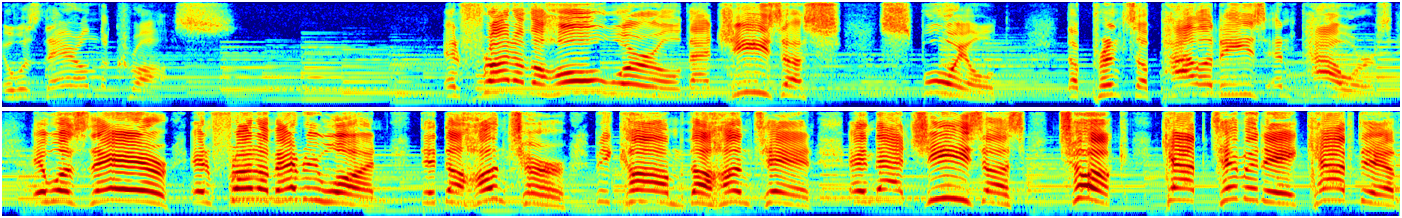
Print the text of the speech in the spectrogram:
it was there on the cross, in front of the whole world, that Jesus spoiled the principalities and powers. It was there in front of everyone did the hunter become the hunted, and that Jesus took captivity captive.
